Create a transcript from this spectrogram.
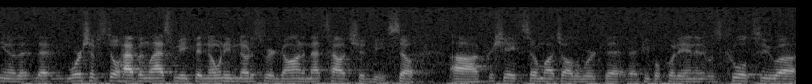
you know that, that, worship still happened last week, that no one even noticed we were gone, and that's how it should be. So uh, appreciate so much all the work that, that people put in, and it was cool to uh,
